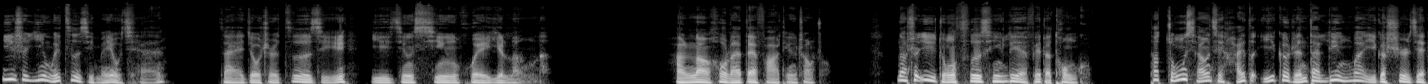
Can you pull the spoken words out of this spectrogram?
一是因为自己没有钱，再就是自己已经心灰意冷了。韩浪后来在法庭上说。那是一种撕心裂肺的痛苦，他总想起孩子一个人在另外一个世界，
